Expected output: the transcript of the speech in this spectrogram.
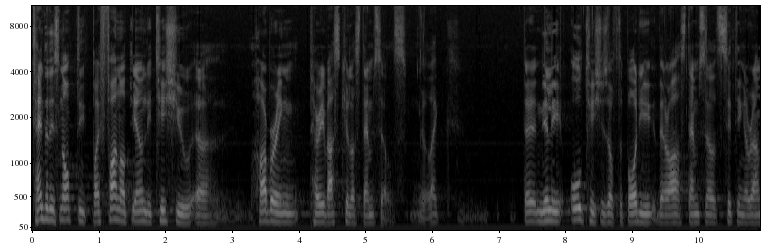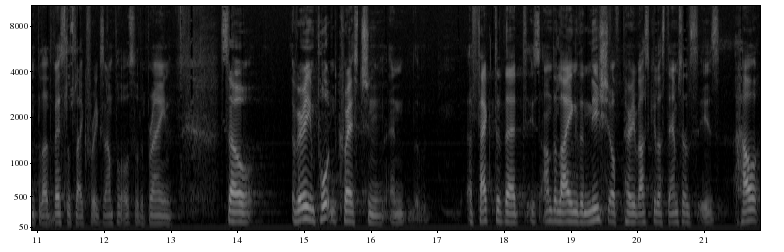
tendon is not the, by far not the only tissue uh, harboring perivascular stem cells. Like nearly all tissues of the body, there are stem cells sitting around blood vessels, like for example also the brain. So a very important question and a factor that is underlying the niche of perivascular stem cells is how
